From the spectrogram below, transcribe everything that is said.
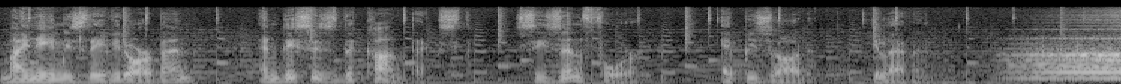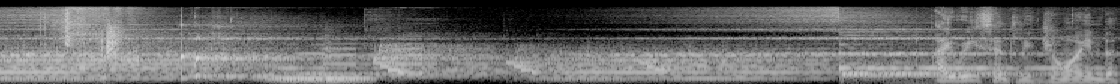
My name is David Orban and this is The Context, Season 4, Episode 11. I recently joined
